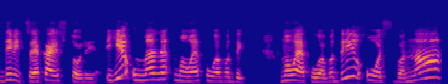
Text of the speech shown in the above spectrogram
дивіться, яка історія. Є у мене молекула води. Молекула води, ось вона,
